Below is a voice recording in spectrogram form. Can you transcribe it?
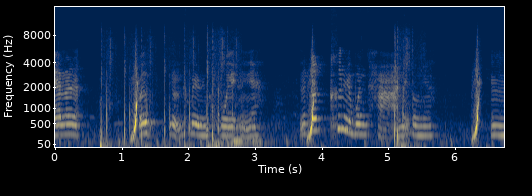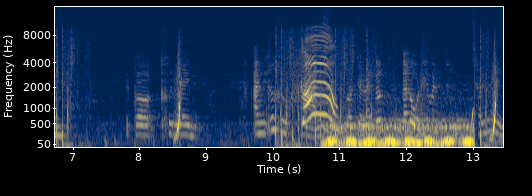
แพ้แล้วน่ะปึ๊บกระโดดขึ้นไปบนเควสอย่างเงี้ยแล้วก็ขึ้นไปบนฐานเนี่ยตรงเนี้ย อืม แล้วก็ขึ้นเล่น อันนี้ก็คือผ่านหลังจากนั้นก็กระโดดให้มันถึงชั้นหนึ่ง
